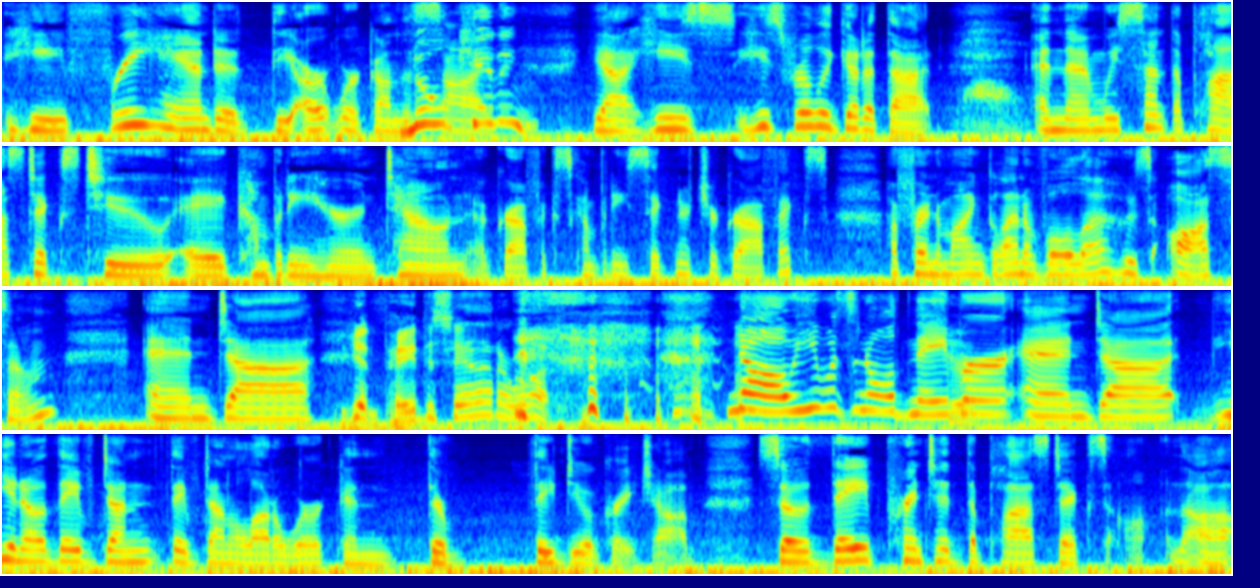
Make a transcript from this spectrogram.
he free-handed the artwork on the No side. kidding. Yeah, he's he's really good at that. Wow. And then we sent the plastics to a company here in town, a graphics company, Signature Graphics, a friend of mine, Glenn Avola, who's awesome. And uh, You getting paid to say that or what? no, he was an old neighbor, and uh, you know they've done they've done a lot of work, and they're they do a great job. So they printed the plastics. Uh,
